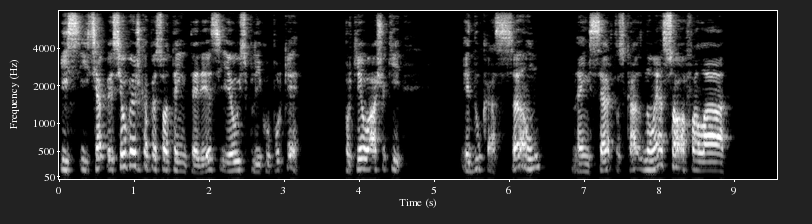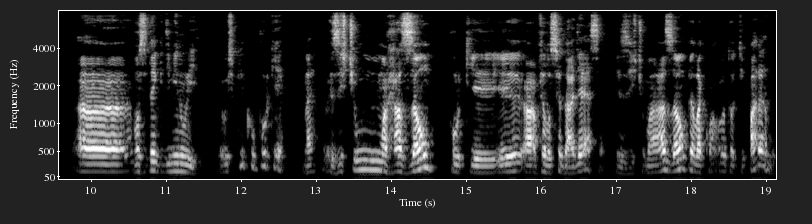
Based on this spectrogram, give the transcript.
e, e se, a, se, eu vejo que a pessoa tem interesse, eu explico o porquê. Porque eu acho que educação, né, em certos casos, não é só falar uh, você tem que diminuir. Eu explico o porquê. Né? Existe uma razão porque a velocidade é essa. Existe uma razão pela qual eu estou te parando.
